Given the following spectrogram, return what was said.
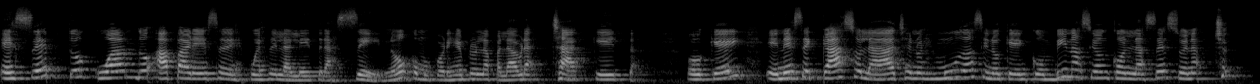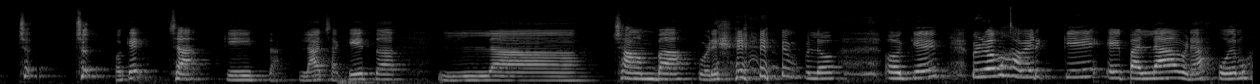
Excepto cuando aparece después de la letra C, ¿no? Como por ejemplo en la palabra chaqueta. ¿ok? En ese caso la H no es muda, sino que en combinación con la C suena ch, ch, ch, ¿ok? Chaqueta, la chaqueta, la chamba, por ejemplo, ¿ok? Pero vamos a ver qué eh, palabras podemos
